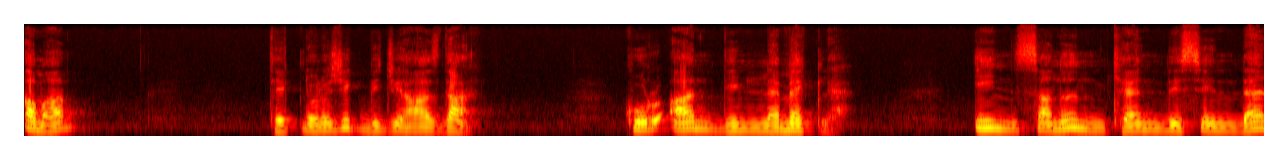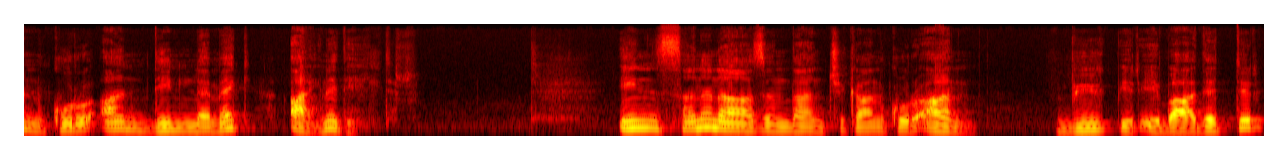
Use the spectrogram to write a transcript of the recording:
Ama teknolojik bir cihazdan Kur'an dinlemekle insanın kendisinden Kur'an dinlemek aynı değildir. İnsanın ağzından çıkan Kur'an büyük bir ibadettir.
